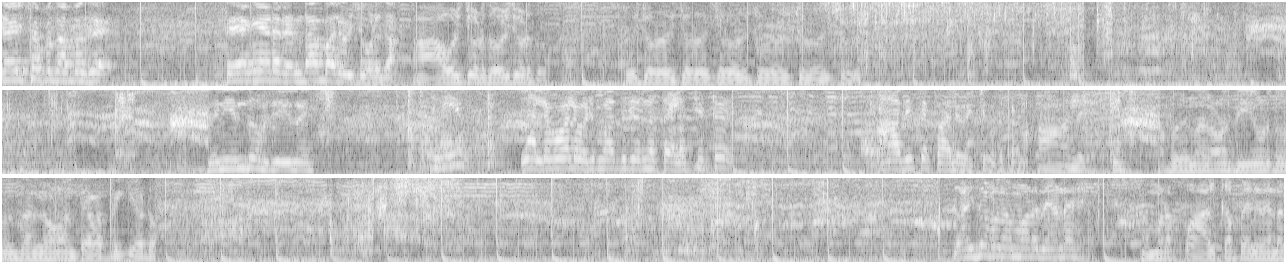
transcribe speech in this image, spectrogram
ഗൈസ് അപ്പൊ നമുക്ക് തേങ്ങയുടെ രണ്ടാം പാൽ ഒഴിച്ചു കൊടുക്കാം. ആ ഒഴിച്ചു കൊടുത്തു ഒഴിച്ചു കൊടുത്തു. ഒഴിച്ചോളൂ ഒഴിച്ചോളൂ ഒഴിച്ചോളൂ ഒഴിച്ചോളൂ ഒഴിച്ചോളൂ ഒഴിച്ചോളൂ. ഇനി എന്തോ ചെയ്യുന്നേ? ഇനിയും നല്ലപോലെ ഒരുമാതിരി ഒന്ന് തിളച്ചിട്ട് ആദ്യത്തെ പാൽ ഒഴിച്ചു കൊടുക്കണം. ആണല്ലേ? അപ്പോൾ നല്ലോണം തീ കൊടുത്ത് നല്ലോണം തിളപ്പിക്കുക കേട്ടോ. ഗൈസ് അപ്പോൾ നമ്മുടെ വേണ്ടേ നമ്മുടെ പാൽക്കപ്പയൊക്കെ വേണ്ട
